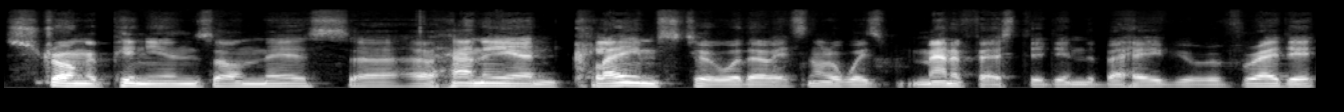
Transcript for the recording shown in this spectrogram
strong opinions on this. Uh, ohanian claims to although it's not always manifested in the behavior of reddit.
